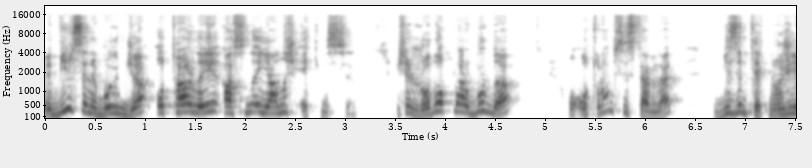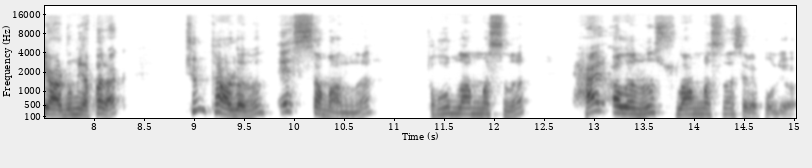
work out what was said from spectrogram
Ve bir sene boyunca o tarlayı aslında yanlış ekmişsin. İşte robotlar burada, o otonom sistemler bizim teknoloji yardımı yaparak tüm tarlanın eş zamanlı tohumlanmasını her alanın sulanmasına sebep oluyor.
